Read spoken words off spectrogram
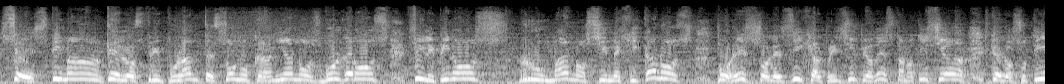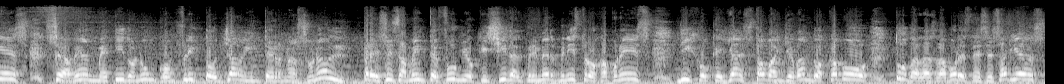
Se estima que los tripulantes son ucranianos, búlgaros, filipinos, rumanos y mexicanos. Por eso les dije al principio de esta noticia que los hutíes se habían metido en un conflicto ya internacional. Precisamente Fumio Kishida, el primer ministro japonés, dijo que ya estaban llevando a cabo todas las labores necesarias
